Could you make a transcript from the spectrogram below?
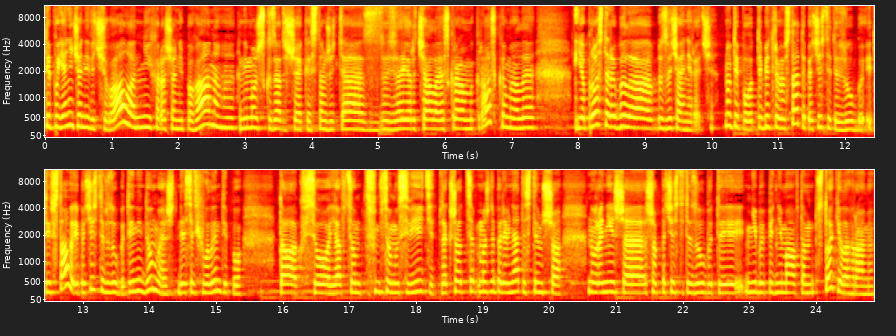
Типу, я нічого не відчувала, ні хорошо, ні поганого. Не можу сказати, що якесь там життя заярчало яскравими красками, але я просто робила звичайні речі. Ну, типу, тобі треба встати, почистити зуби. І ти встав і почистив зуби. Ти не думаєш 10 хвилин, типу, так, все, я в цьому в цьому світі. Так що це можна порівняти з тим, що ну раніше, щоб почистити зуби, ти ніби піднімав там 100 кілограмів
